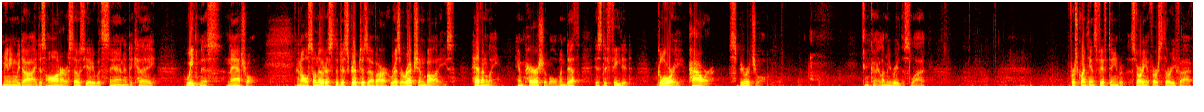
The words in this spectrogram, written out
meaning we die, dishonor associated with sin and decay, weakness, natural. And also notice the descriptives of our resurrection bodies heavenly, imperishable when death is defeated, glory, power, spiritual. Okay, let me read the slide. 1 Corinthians 15, starting at verse 35.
